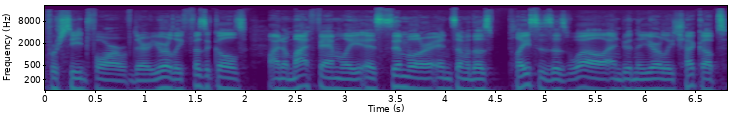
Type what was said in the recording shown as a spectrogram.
proceed for their yearly physicals. I know my family is similar in some of those places as well and doing the yearly checkups.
